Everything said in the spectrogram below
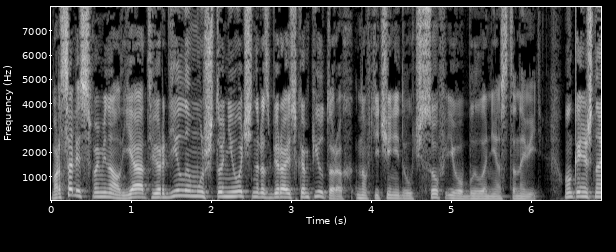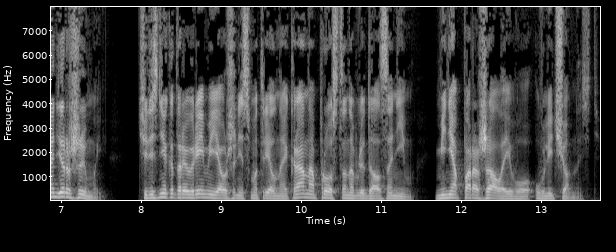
Марсалис вспоминал: "Я отвердил ему, что не очень разбираюсь в компьютерах, но в течение двух часов его было не остановить. Он, конечно, одержимый. Через некоторое время я уже не смотрел на экран, а просто наблюдал за ним. Меня поражала его увлеченность.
